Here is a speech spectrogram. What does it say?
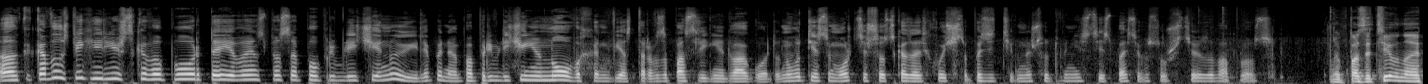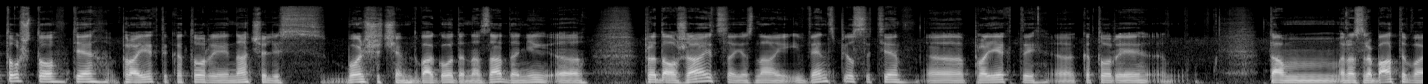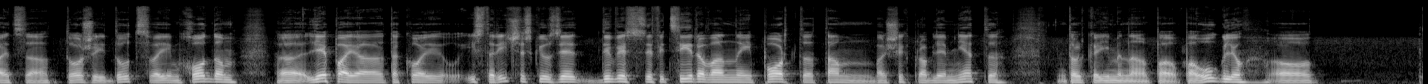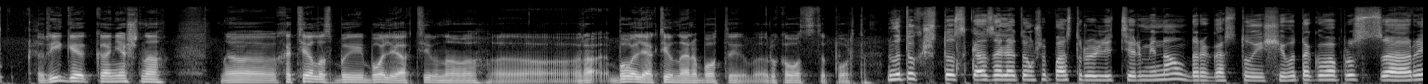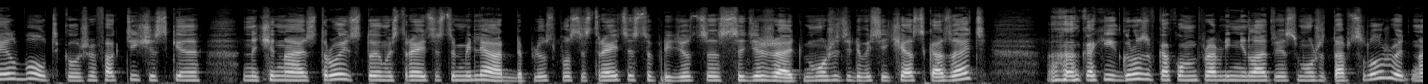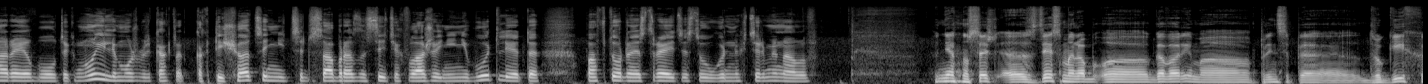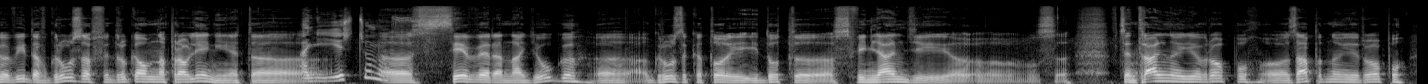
А каковы успехи Рижского порта и Венспилса по привлечению, ну или по привлечению новых инвесторов за последние два года? Ну вот если можете что-то сказать, хочется позитивное что-то внести. Спасибо слушателю за вопрос. Позитивное то, что те проекты, которые начались больше, чем два года назад, они э, продолжаются. Я знаю, и в Венспилсе те э, проекты, э, которые э, там разрабатываются, тоже идут своим ходом. Э, Лепая такой исторически уже диверсифицированный порт, там больших проблем нет, только именно по, по углю. Риге, конечно, э, хотелось бы более активного, э, более активной работы руководства порта. Ну, вы только что сказали о том, что построили терминал дорогостоящий. Вот такой вопрос. Rail Baltica уже фактически начинает строить. Стоимость строительства миллиарды. Плюс после строительства придется содержать. Можете ли вы сейчас сказать, какие грузы в каком направлении Латвия сможет обслуживать на Rail Baltic, ну или, может быть, как-то как еще оценить целесообразность этих вложений, не будет ли это повторное строительство угольных терминалов? Нет, ну э, здесь мы э, говорим о принципе других видов грузов и другом направлении. Это Они есть у нас? С севера на юг э, грузы, которые идут с Финляндии в Центральную Европу, Западную Европу.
